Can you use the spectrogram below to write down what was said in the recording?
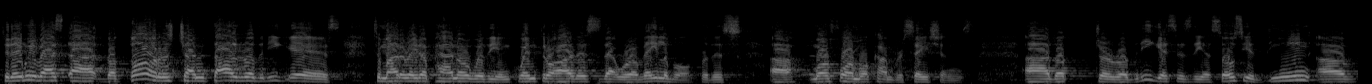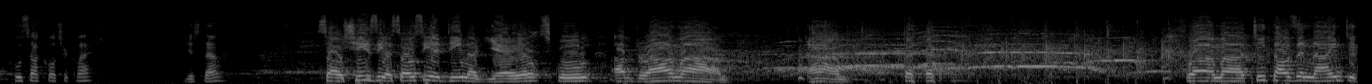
today we've asked uh, Dr. Chantal Rodriguez to moderate a panel with the Encuentro artists that were available for this uh, more formal conversations. Uh, Dr. Rodriguez is the Associate Dean of, who saw Culture Clash? Just now? So she's the Associate Dean of Yale School of Drama. Um, from uh, 2009 to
